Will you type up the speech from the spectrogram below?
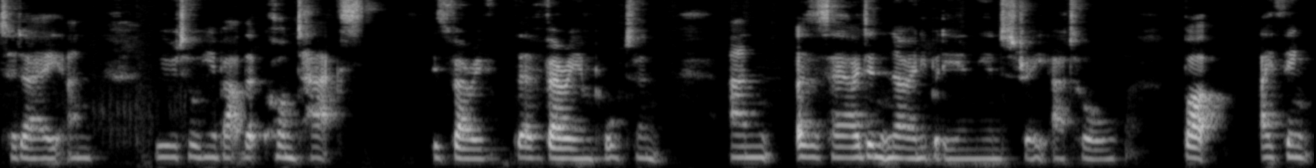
today, and we were talking about that contacts is very they're very important. And as I say, I didn't know anybody in the industry at all, but I think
